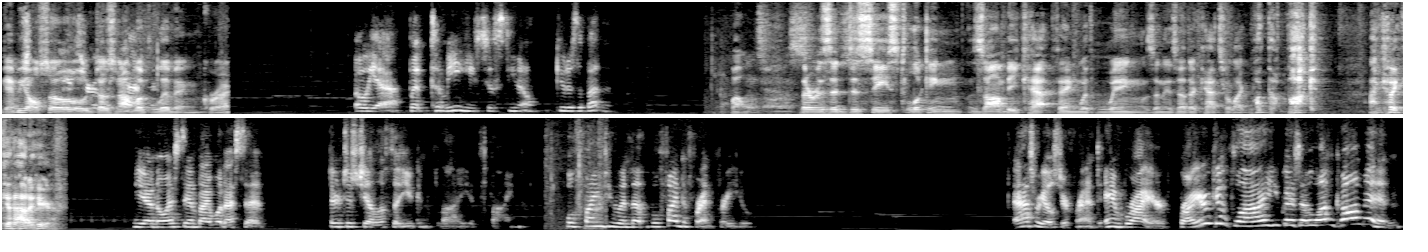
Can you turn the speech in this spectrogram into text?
Gamby also Picture of does not cat. look living, correct? Oh yeah, but to me, he's just you know cute as a button. Well, That's honest. There was a deceased looking zombie cat thing with wings, and these other cats are like, what the fuck? I gotta get out of here. Yeah, no, I stand by what I said. They're just jealous that you can fly. It's fine. We'll find you another. We'll find a friend for you. Asriel's your friend, and Briar. Briar can fly. You guys have a lot in common.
